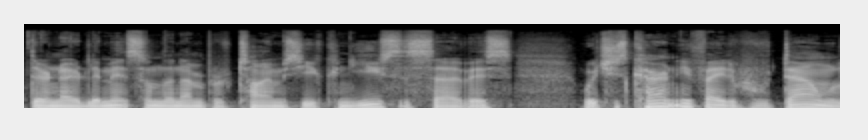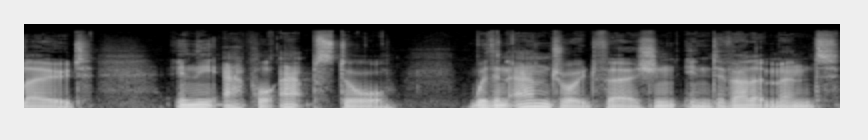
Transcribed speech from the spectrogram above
There are no limits on the number of times you can use the service, which is currently available for download in the Apple App Store, with an Android version in development.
